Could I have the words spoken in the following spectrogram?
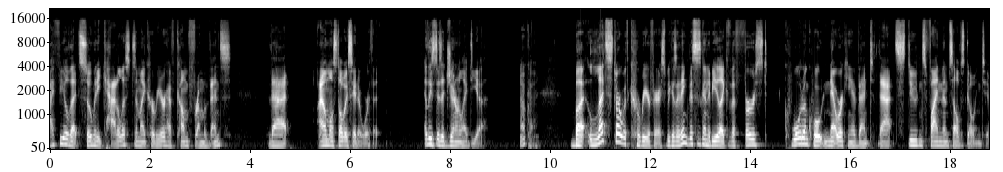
I feel that so many catalysts in my career have come from events that I almost always say they're worth it. At least as a general idea. Okay. But let's start with career fairs because I think this is going to be like the first quote unquote networking event that students find themselves going to.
